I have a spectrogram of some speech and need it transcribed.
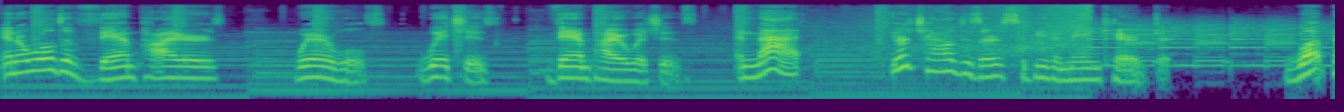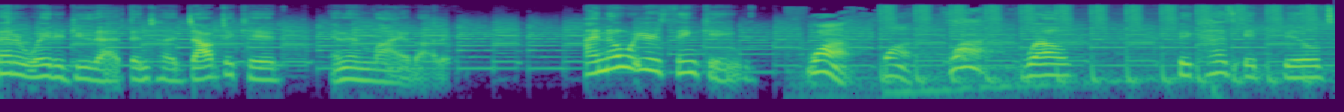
In a world of vampires, werewolves, witches, vampire witches, and Matt, your child deserves to be the main character. What better way to do that than to adopt a kid and then lie about it? I know what you're thinking. Why? Why? Why? Well, because it builds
